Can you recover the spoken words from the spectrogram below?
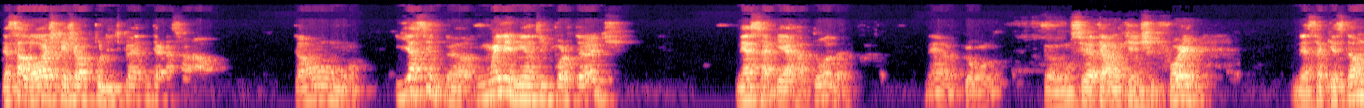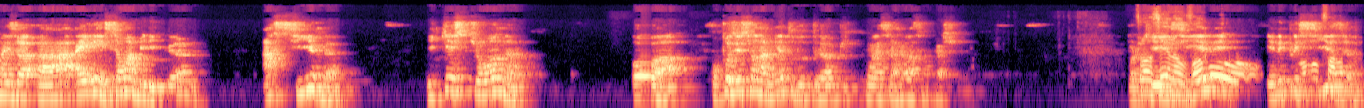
dessa lógica geopolítica internacional. Então, e assim, um elemento importante nessa guerra toda, né, eu, eu não sei até onde que a gente foi, nessa questão, mas a, a, a eleição americana acirra e questiona o, a, o, posicionamento do Trump com essa relação com a China. Porque Flauzino, vamos, ele, ele precisa.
